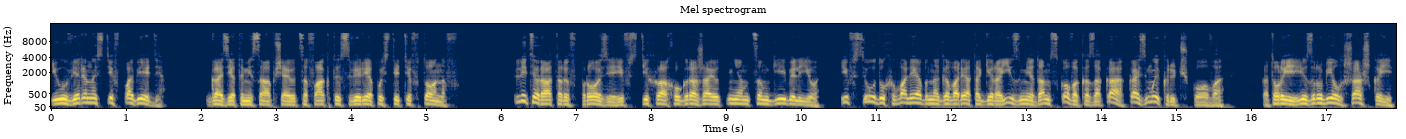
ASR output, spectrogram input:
и уверенности в победе. Газетами сообщаются факты свирепости тевтонов. Литераторы в прозе и в стихах угрожают немцам гибелью и всюду хвалебно говорят о героизме донского казака Козьмы Крючкова, который изрубил шашкой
